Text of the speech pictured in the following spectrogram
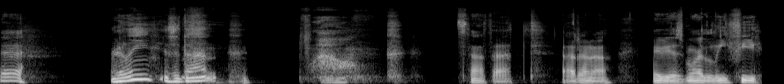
Yeah. Really? Is it that? wow. It's not that. I don't know. Maybe it's more leafy.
